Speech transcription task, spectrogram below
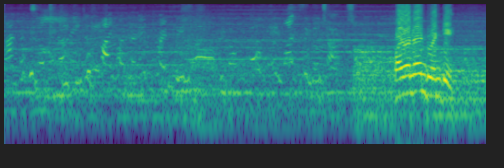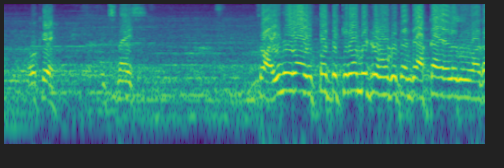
and the kilometer range is 520 uh, kilometers in one single charge. Five hundred twenty okay it's nice so ಐನೂರ ಇಪ್ಪತ್ತು ಕಿಲೋಮೀಟರ್ ಹೋಗುತ್ತಂತೆ ಅಕ್ಕ ಹೇಳೋದು ಇವಾಗ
